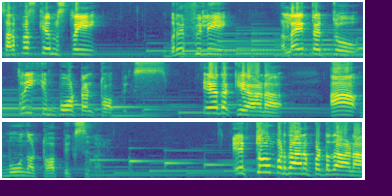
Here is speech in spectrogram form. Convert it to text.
Surface chemistry briefly related to three important topics ഏതൊക്കെയാണ് ആ മൂന്ന് ടോപ്പിക്സുകൾ ഏറ്റവും പ്രധാനപ്പെട്ടതാണ്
